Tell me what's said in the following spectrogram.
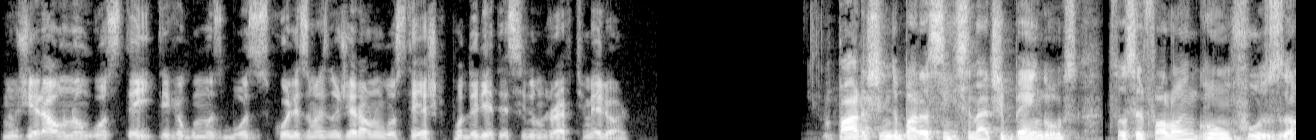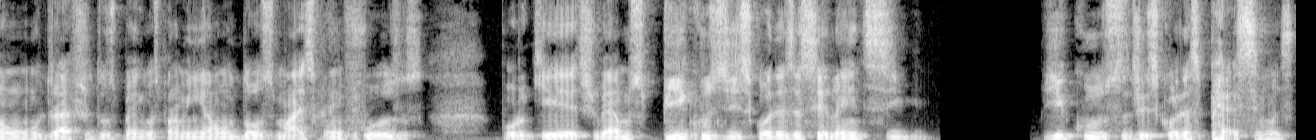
no geral, não gostei. Teve algumas boas escolhas, mas no geral não gostei. Acho que poderia ter sido um draft melhor. Partindo para Cincinnati Bengals, se você falou em confusão, o draft dos Bengals para mim é um dos mais confusos, porque tivemos picos de escolhas excelentes e picos de escolhas péssimas.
